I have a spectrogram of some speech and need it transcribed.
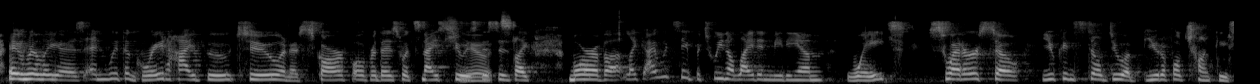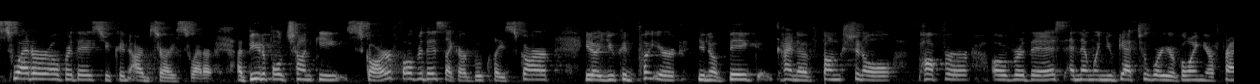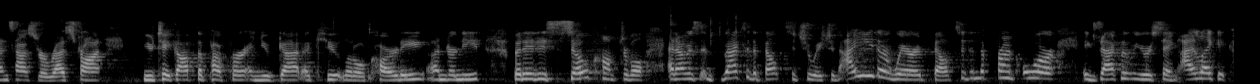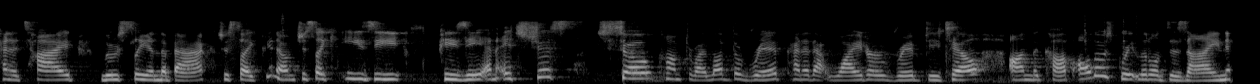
It really is. And with a great high boot too and a scarf over this, what's nice too Cute. is this is like more of a, like I would say between a light and medium weight sweater. So you can still do a beautiful chunky sweater over this. You can, I'm sorry, sweater, a beautiful chunky scarf over this, like our boucle scarf. You know, you can put your, you know, big kind of functional puffer over this. And then when you get to where you're going, your friend's house or restaurant, you take off the puffer and you've got a cute little cardi underneath, but it is so comfortable. And I was back to the belt situation. I either wear it belted in the front or exactly what you were saying. I like it kind of tied loosely in the back, just like, you know, just like easy peasy. And it's just, so comfortable. I love the rib, kind of that wider rib detail on the cuff. All those great little design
